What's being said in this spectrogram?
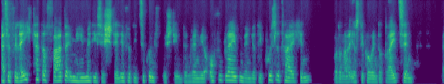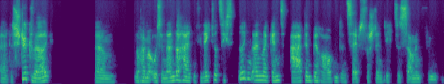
also vielleicht hat der Vater im Himmel diese Stelle für die Zukunft bestimmt. Und wenn wir offen bleiben, wenn wir die Puzzleteilchen oder nach 1. Korinther 13 äh, das Stückwerk ähm, noch einmal auseinanderhalten, vielleicht wird sich irgendwann mal ganz atemberaubend und selbstverständlich zusammenfügen,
